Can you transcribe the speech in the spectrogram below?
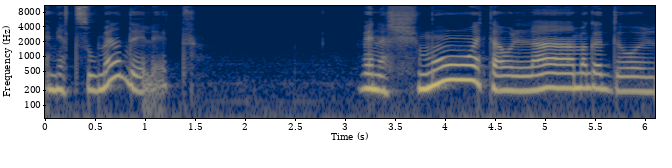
הם יצאו מהדלת ונשמו את העולם הגדול.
